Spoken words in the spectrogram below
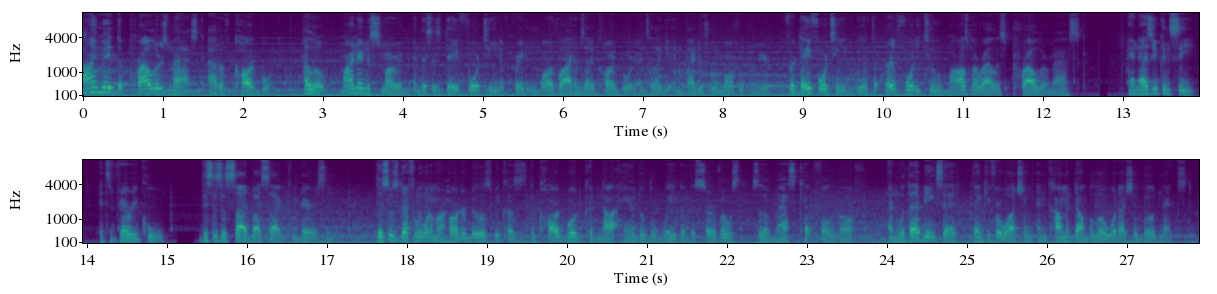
I made the Prowler's mask out of cardboard. Hello, my name is Smarin, and this is day 14 of creating Marvel items out of cardboard until I get invited to a Marvel premiere. For day 14, we have the Earth 42 Miles Morales Prowler mask. And as you can see, it's very cool. This is a side-by-side -side comparison. This was definitely one of my harder builds because the cardboard could not handle the weight of the servos, so the mask kept falling off. And with that being said, thank you for watching and comment down below what I should build next.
